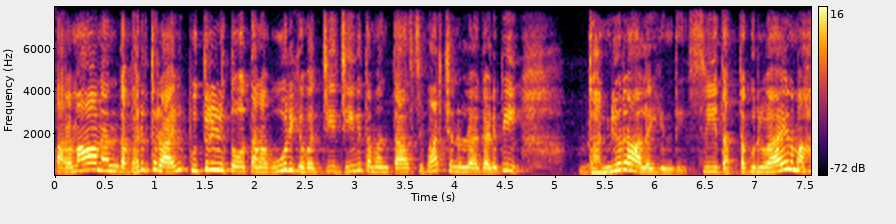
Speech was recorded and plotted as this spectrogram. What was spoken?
పరమానంద భరితురాలి పుత్రునితో తన ఊరికి వచ్చి జీవితమంతా శివార్చనలో గడిపి ధన్యురాలయ్యింది. శ్రీ దత్త గురువాయన మహా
